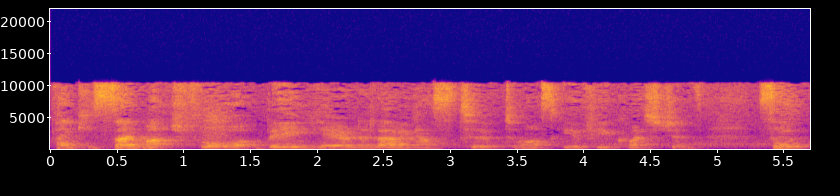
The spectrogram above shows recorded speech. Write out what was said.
thank you so much for being here and allowing us to, to ask you a few questions. So,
